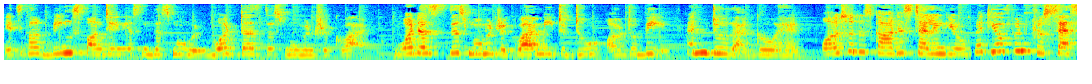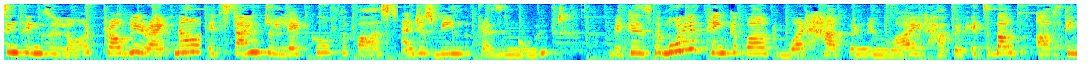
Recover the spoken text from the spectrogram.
It's about being spontaneous in this moment. What does this moment require? What does this moment require me to do or to be? And do that, go ahead. Also, this card is telling you that you've been processing things a lot. Probably right now, it's time to let go of the past and just be in the present moment because the more you think about what happened and why it happened it's about asking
